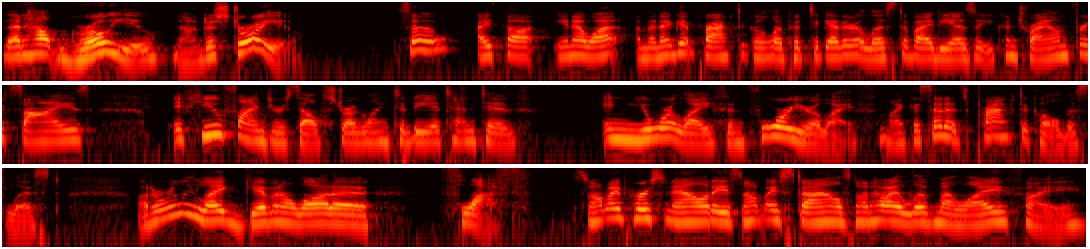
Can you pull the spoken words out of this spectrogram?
that help grow you, not destroy you? So, I thought, you know what? I'm going to get practical. I put together a list of ideas that you can try on for size. If you find yourself struggling to be attentive in your life and for your life. Like I said, it's practical, this list. I don't really like giving a lot of fluff. It's not my personality, it's not my style, it's not how I live my life. I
